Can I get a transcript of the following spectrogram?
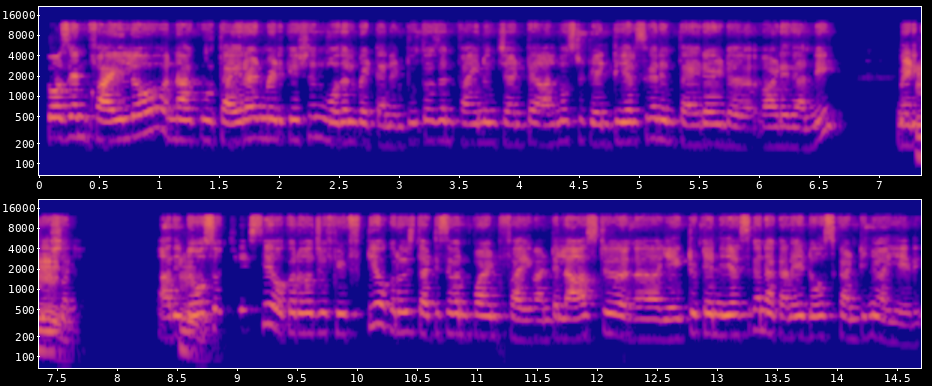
2005లో నాకు థైరాయిడ్ మెడికేషన్ మొదలుపెట్టాను నేను. 2005 నుంచి అంటే ఆల్‌మోస్ట్ 20 ఇయర్స్‌గా నేను థైరాయిడ్ వాడేదాన్ని. మెడికేషన్. అది. డోస్ వచ్చేసి ఒకరోజు 50 ఒకరోజు 37.5 అంటే లాస్ట్ ఆహ్, 8-10 ఇయర్స్‌గా నాకు అదే డోస్ కంటిన్యూ అయ్యేది.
